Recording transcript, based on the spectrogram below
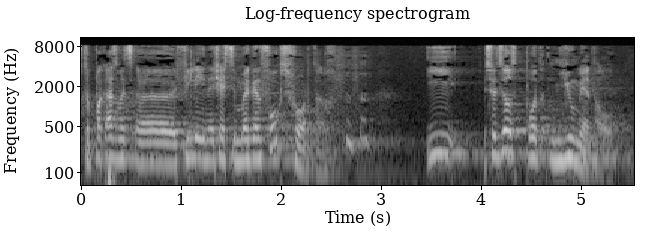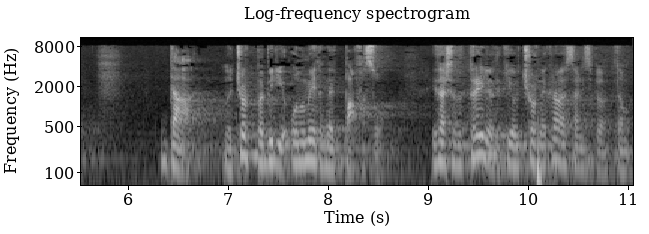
чтобы показывать э, филейные части Меган Фокс в шортах. И все делать под New Metal. Да, но черт побери, он умеет нагнать пафосу. И знаешь, этот трейлер, такие вот черные экраны стали, типа, там,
